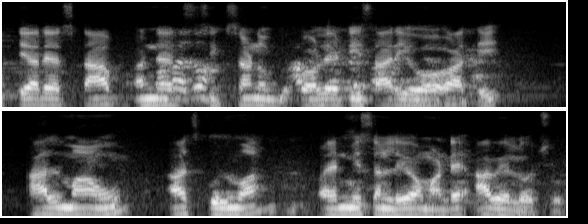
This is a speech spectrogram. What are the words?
અત્યારે સ્ટાફ અને શિક્ષણ ક્વોલિટી સારી હોવાથી હાલમાં હું આ સ્કૂલમાં એડમિશન લેવા માટે આવેલો છું.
